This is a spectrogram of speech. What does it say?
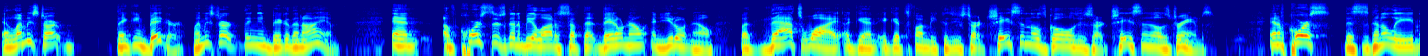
and let me start thinking bigger. Let me start thinking bigger than I am. And of course, there's going to be a lot of stuff that they don't know and you don't know. But that's why, again, it gets fun because you start chasing those goals, you start chasing those dreams. And of course, this is going to lead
